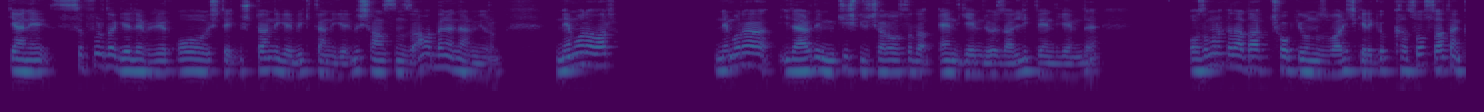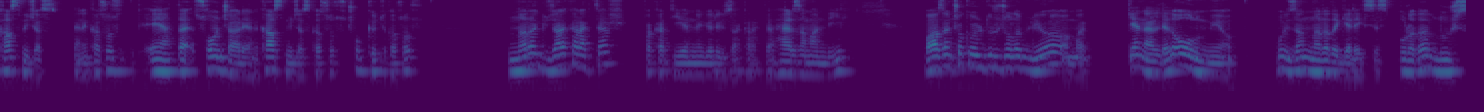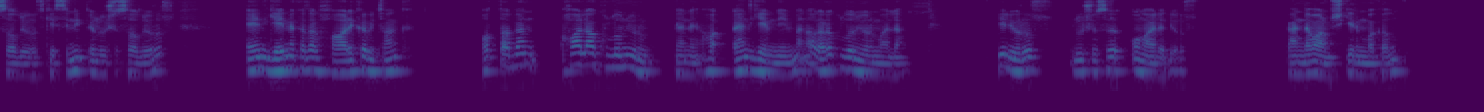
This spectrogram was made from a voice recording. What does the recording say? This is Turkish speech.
Yani sıfır da gelebilir. O işte 3 tane gelebilir, 2 tane gelebilir şansınıza ama ben önermiyorum. Nemora var. Nemora ileride müthiş bir çar olsa da endgame'de özellikle endgame'de o zamana kadar daha çok yolunuz var. Hiç gerek yok. Kasos zaten kasmayacağız. Yani Kasos en hatta son çare yani kasmayacağız Kasos'u. Çok kötü Kasos. Nara güzel karakter fakat yerine göre güzel karakter. Her zaman değil. Bazen çok öldürücü olabiliyor ama genelde de olmuyor. Bu yüzden Nara da gereksiz. Burada Lucius alıyoruz. Kesinlikle Lucius alıyoruz. Endgame'e kadar harika bir tank. Hatta ben hala kullanıyorum. Yani Endgame'deyim ben. Ara ara kullanıyorum hala. Geliyoruz. Lucius'ı onayla diyoruz. Bende varmış. Gelin bakalım.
